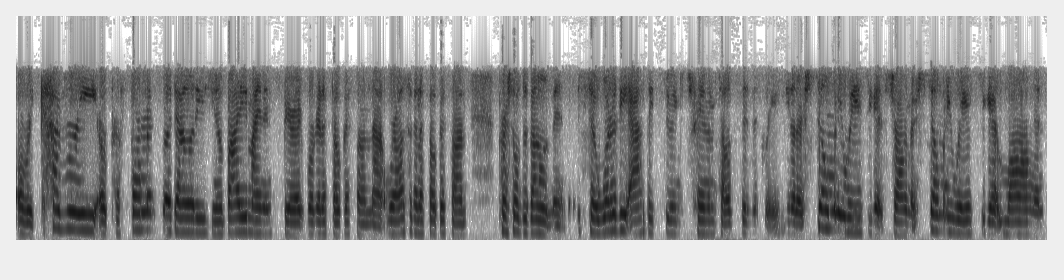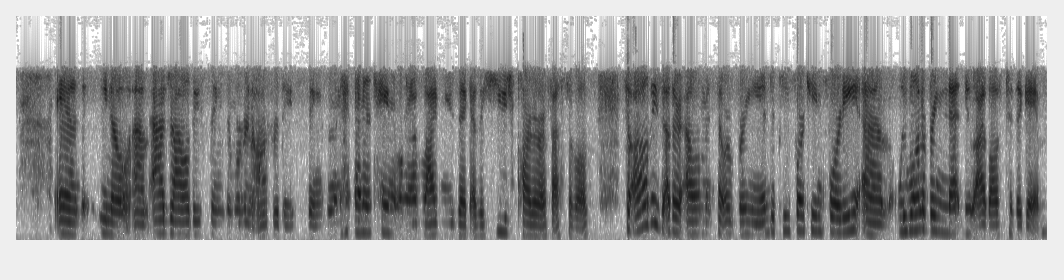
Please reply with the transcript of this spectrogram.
or recovery or performance modalities, you know, body, mind, and spirit, we're going to focus on that. We're also going to focus on personal development. So what are the athletes doing to train themselves physically? You know, there's so many ways to get strong. There's so many ways to get long and and you know um, agile these things and we're going to offer these things. And entertainment we're going to have live music as a huge part of our festivals. So all these other elements that we're bringing into p1440 um, we want to bring net new eyeballs to the game.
